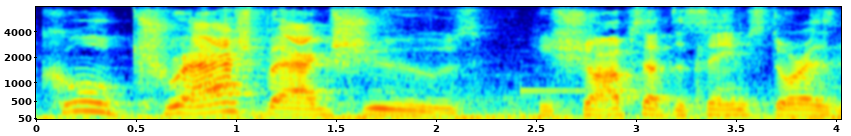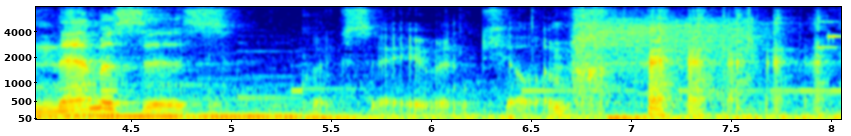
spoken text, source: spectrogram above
Cool trash bag shoes. He shops at the same store as Nemesis. Click save and kill him.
